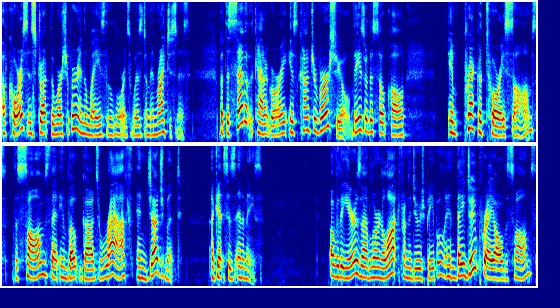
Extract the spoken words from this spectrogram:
of course, instruct the worshiper in the ways of the Lord's wisdom and righteousness. But the seventh category is controversial. These are the so-called imprecatory psalms, the psalms that invoke God's wrath and judgment against his enemies. Over the years, I've learned a lot from the Jewish people, and they do pray all the Psalms.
